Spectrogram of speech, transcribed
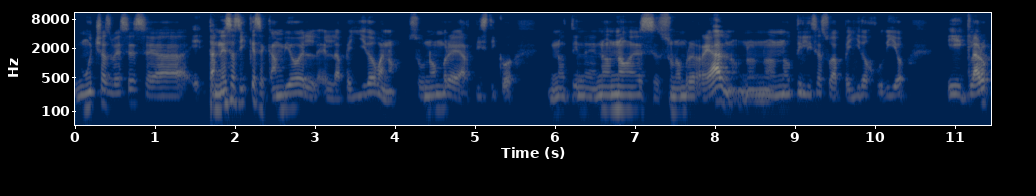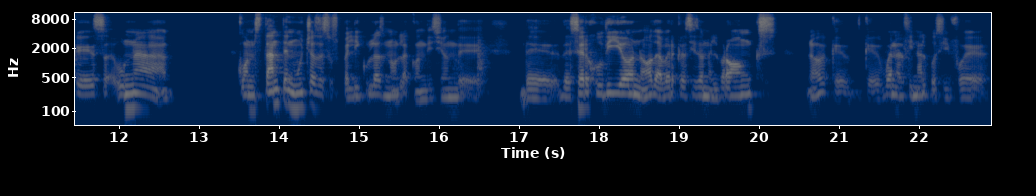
muchas veces se ha... Tan es así que se cambió el, apellido, bueno, su nombre artístico no tiene, no, no es su nombre real, no, no, no, no utiliza su apellido judío. Y claro que es una constante en muchas de sus películas, ¿no? La condición de, de, ser judío, ¿no? De haber crecido en el Bronx, ¿no? Que, que bueno, al final pues sí fue,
